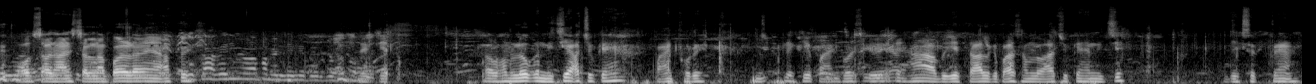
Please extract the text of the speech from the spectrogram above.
बहुत सावधान से चलना पड़ रहा है यहाँ पे। देखिए, अब हम लोग नीचे आ चुके हैं पाइन फॉरेस्ट देखिए पाइन फॉरेस्ट के यहाँ अब ये ताल के पास हम लोग आ चुके हैं नीचे। देख सकते हैं।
